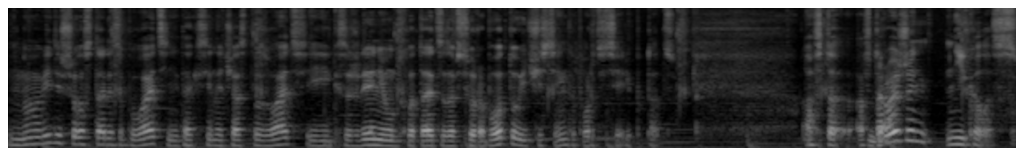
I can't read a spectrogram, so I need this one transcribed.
Ну, видишь, его стали забывать, не так сильно часто звать, и, к сожалению, он хватается за всю работу и частенько портит себе репутацию. А, вто... а второй да. же Николас.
